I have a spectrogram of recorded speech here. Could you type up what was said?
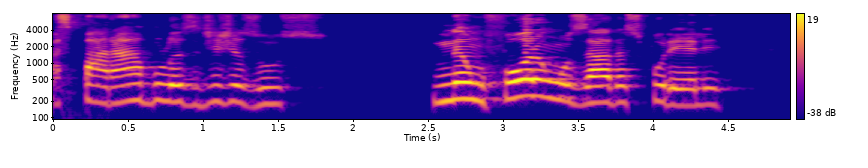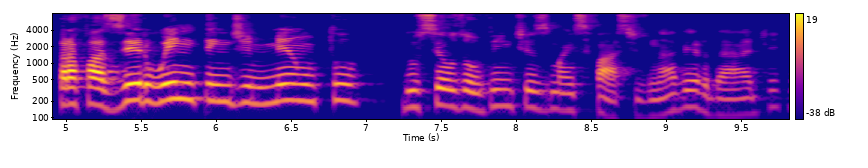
As parábolas de Jesus não foram usadas por ele para fazer o entendimento dos seus ouvintes mais fácil. Na verdade,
